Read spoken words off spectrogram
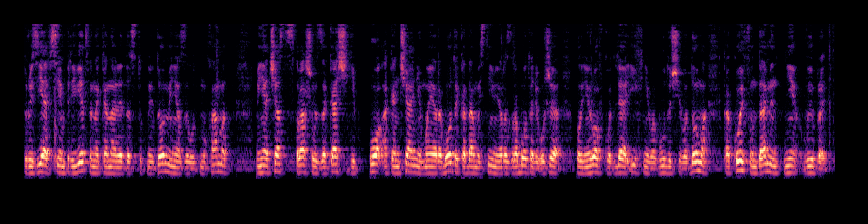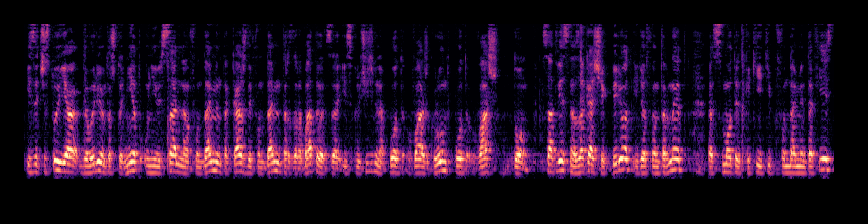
Друзья, всем привет! Вы на канале Доступный дом, меня зовут Мухаммад. Меня часто спрашивают заказчики по окончанию моей работы, когда мы с ними разработали уже планировку для ихнего будущего дома, какой фундамент мне выбрать. И зачастую я говорю им то, что нет универсального фундамента, каждый фундамент разрабатывается исключительно под ваш грунт, под ваш дом. Соответственно, заказчик берет, идет в интернет, смотрит, какие типы фундаментов есть,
